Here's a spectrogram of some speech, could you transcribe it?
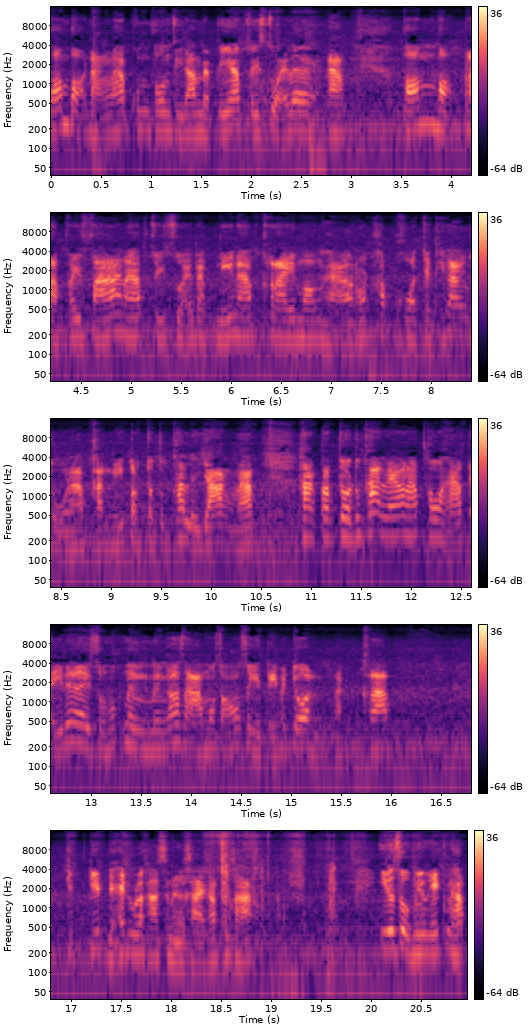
พร้อมเบาะหนังนะครับ คุมโทนสีดำแบบนี้ครับสวยๆเลยนะครับ พร้อมเบาะปรับไฟฟ้านะครับสวยๆแบบนี้นะครับ ใครมองหารถครอบครัวเจ็ดที่นั่งอยู่นะครับคันนี้ตอบโจทย์ทุกท่านหรือยังนะครับ หากตอบโจทย์ทุกท่านแล้วนะครับโทรหาตีได้เลย0 6 1 1 9 3 6 2 4ตีพยนต์นะครับกิฟกิฟเดี๋ยวให้ดูราคาเสนอขายครับลูกค้า อีซูซูมิวเอ็กนะครับ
